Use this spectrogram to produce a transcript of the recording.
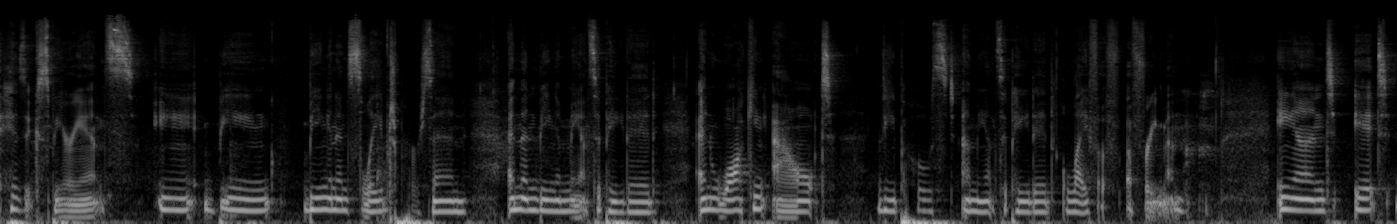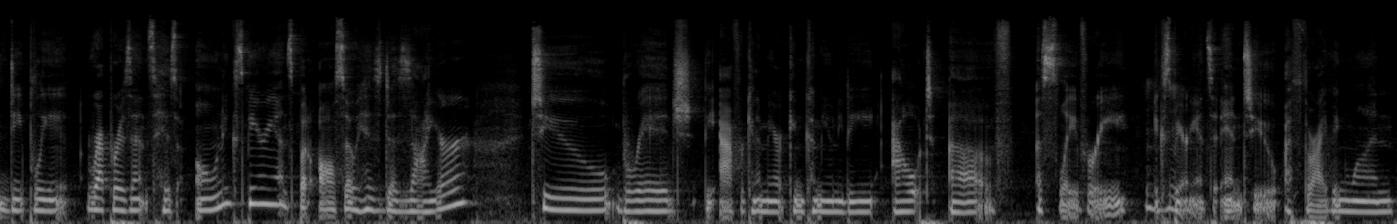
his experience in being being an enslaved person and then being emancipated and walking out the post emancipated life of a freeman. And it deeply represents his own experience, but also his desire to bridge the African American community out of a slavery mm-hmm. experience and into a thriving one.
